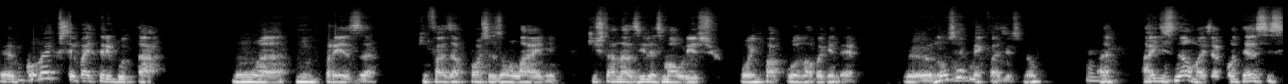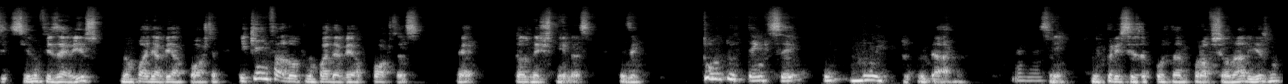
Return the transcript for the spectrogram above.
é, como é que você vai tributar uma empresa que faz apostas online, que está nas Ilhas Maurício ou em Papua Nova Guiné. Eu não sei como é que faz isso, não. Uhum. Aí disse, não, mas acontece se, se não fizer isso, não pode haver aposta. E quem falou que não pode haver apostas é, clandestinas? Quer dizer, tudo tem que ser com muito cuidado. Uhum. Sim. E precisa, portanto, profissionalismo.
